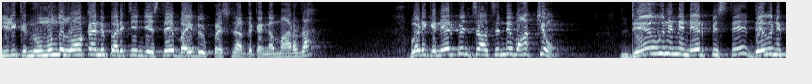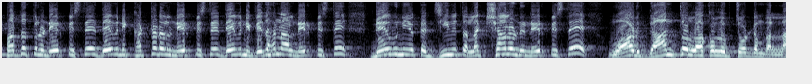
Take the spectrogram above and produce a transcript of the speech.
వీడికి నువ్వు ముందు లోకాన్ని పరిచయం చేస్తే బైబిల్ ప్రశ్నార్థకంగా మారదా? వాడికి నేర్పించాల్సింది వాక్యం. దేవునిని నేర్పిస్తే దేవుని పద్ధతులు నేర్పిస్తే దేవుని కట్టడలు నేర్పిస్తే దేవుని విధానాలు నేర్పిస్తే దేవుని యొక్క జీవిత లక్ష్యాలను నేర్పిస్తే వాడు దాంతో లోకంలోకి చూడడం వల్ల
